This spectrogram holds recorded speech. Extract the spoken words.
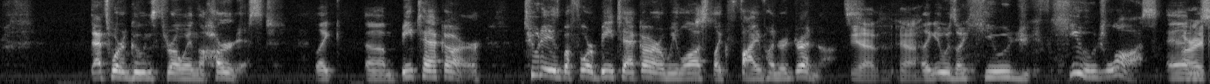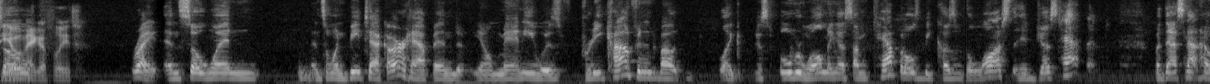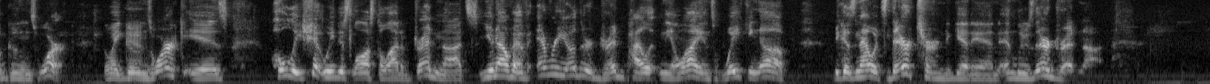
That's where goons throw in the hardest. Like um, BTAC-R, two days before BTAC-R, we lost like 500 dreadnoughts. Yeah, yeah. Like it was a huge, huge loss. And R.I.P. so, Omega Fleet. Right. And so when and so when BTAC-R happened, you know, Manny was pretty confident about like just overwhelming us on capitals because of the loss that had just happened. But that's not how goons work. The way goons work is holy shit, we just lost a lot of dreadnoughts. You now have every other dread pilot in the alliance waking up because now it's their turn to get in and lose their dreadnought.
